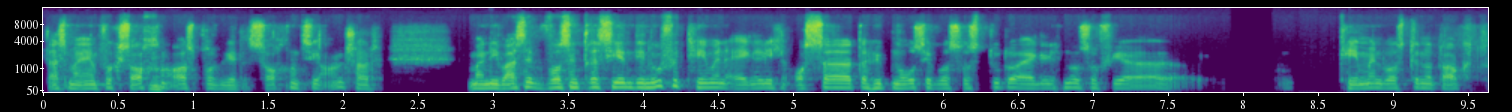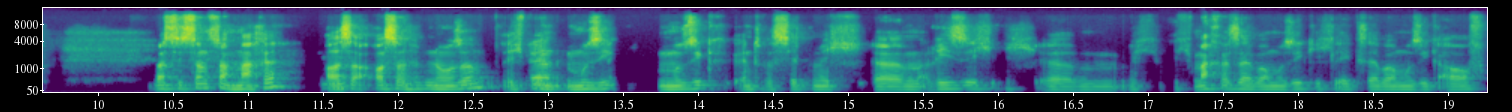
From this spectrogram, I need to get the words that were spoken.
dass man einfach Sachen mhm. ausprobiert, Sachen sich anschaut. Ich, meine, ich weiß nicht, was interessieren die nur für Themen eigentlich, außer der Hypnose? Was hast du da eigentlich nur so für Themen, was dir noch taugt? Was ich sonst noch mache, außer, außer Hypnose, ich bin ja. Musik, Musik interessiert mich ähm, riesig. Ich, ähm, ich, ich, mache selber Musik, ich lege selber Musik auf.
